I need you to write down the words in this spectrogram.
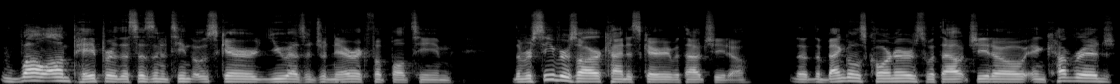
while on paper this isn't a team that would scare you as a generic football team, the receivers are kind of scary without Chido the the Bengals corners without Chido in coverage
